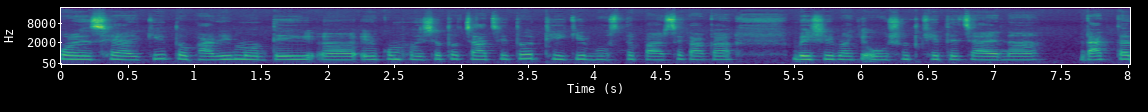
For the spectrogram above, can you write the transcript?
করেছে আর কি। তো বাড়ির মধ্যেই এরকম হয়েছে। তো চাচি তো ঠিকই বুঝতে পারছে, কাকা বেশিরভাগই ওষুধ খেতে চায় না, ডাক্তার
